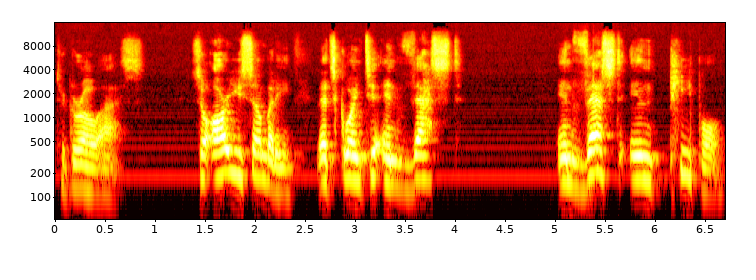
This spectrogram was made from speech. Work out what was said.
to grow us. So, are you somebody that's going to invest, invest in people,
